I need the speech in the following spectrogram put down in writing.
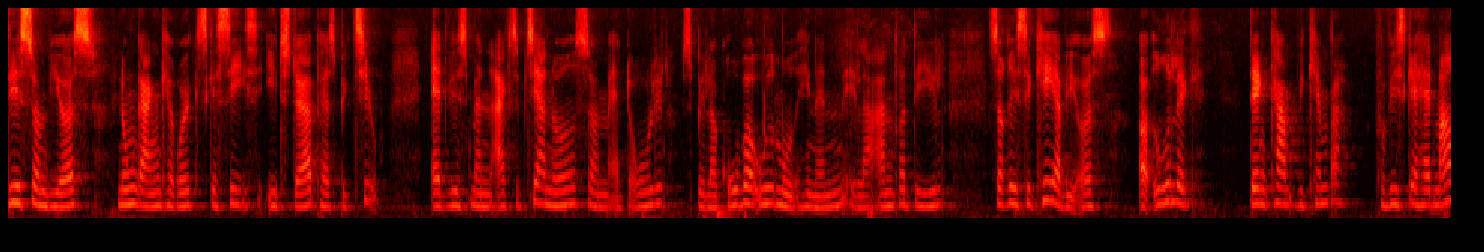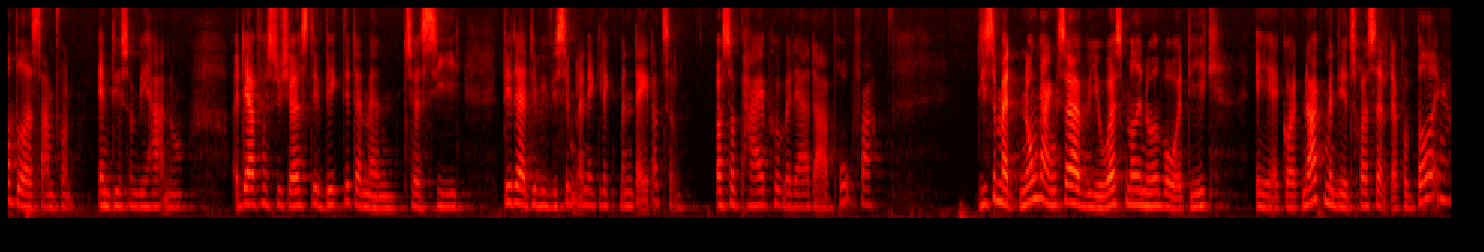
det, som vi også nogle gange kan rykke, skal ses i et større perspektiv. At hvis man accepterer noget, som er dårligt, spiller grupper ud mod hinanden eller andre dele, så risikerer vi også at ødelægge den kamp, vi kæmper. For vi skal have et meget bedre samfund, end det, som vi har nu. Og derfor synes jeg også, det er vigtigt, at man tør sige, det der, det vil vi simpelthen ikke lægge mandater til. Og så pege på, hvad det er, der er brug for. Ligesom at nogle gange, så er vi jo også med i noget, hvor det ikke øh, er godt nok, men det er trods alt der forbedringer.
